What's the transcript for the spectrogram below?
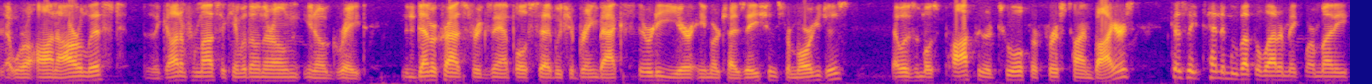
that were on our list. They got them from us. They came with them on their own. You know, great. The Democrats, for example, said we should bring back 30 year amortizations for mortgages. That was the most popular tool for first time buyers because they tend to move up the ladder, make more money,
